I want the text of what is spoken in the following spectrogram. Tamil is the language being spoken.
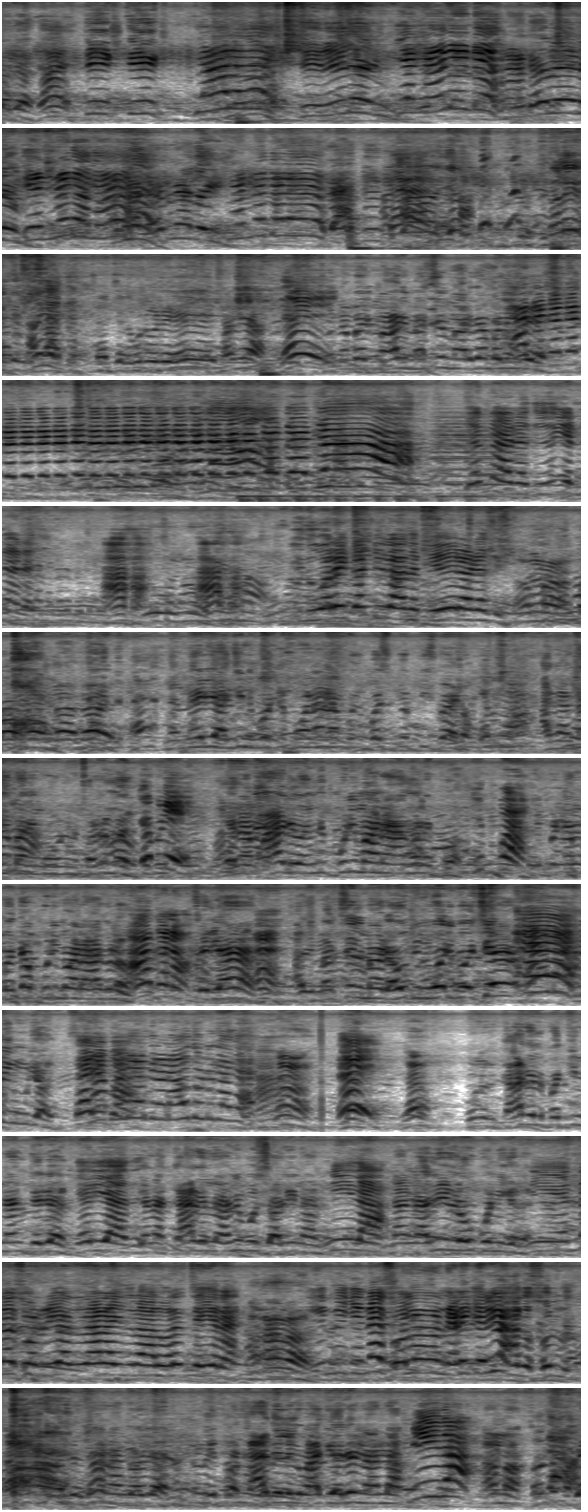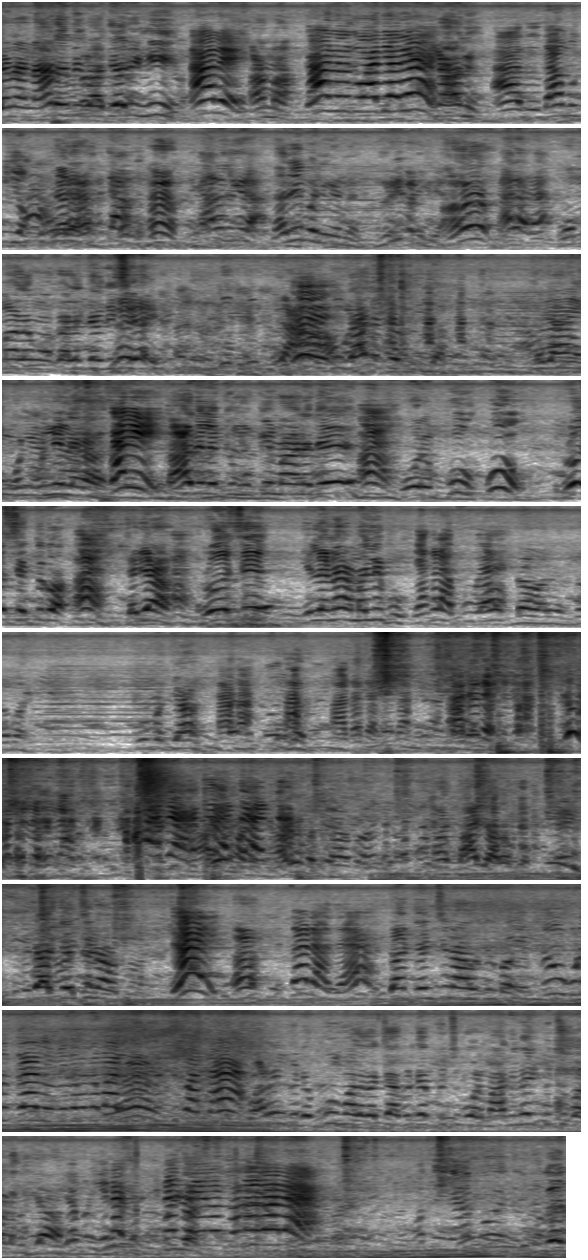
அடிக்காத டிக் டிக் திருடன். என்ன வேணும் என்னடா என்ன மாடு மெர்சல் அழகு என்ன அழகு இதுவரை கண்டிராத பேரழகு. இந்த மாதிரி அஜின்னு போட்டு போனா நம்ம பஸ் பீஸ் போயிடும். பாருங்க ஒண்ணு சொல்றேன் பாரு. எப்படி? ஏன்னா மாடு வந்து புடி மாடு ஆகணும் இப்போ. இப்ப? இப்ப நம்ம தான் புடி மாடு ஆகணும். ஆகணும். சரியா? அது மெர்சல் மாடு அவுத்துன்னு ஓடி போச்சு. முடியாது. சரி இருக்காங்க ஆ. உனக்கு காதல் பத்தி நான் தெரியாது. தெரியாது. ஏன்னா காதல் அனுபவசாலி நான். நீதான். நான் நிறைய லவ் பண்ணிக்கிறேன். நீ என்ன சொல்றியோ அதுதான் இது நாள் வரை செய்யறேன். ஆமா. இன்னைக்கு என்ன சொல்லணும்னு நினைக்கிறியோ அதை சொல்லு. அதுதான் நான் சொல்றேன். இப்ப காதலுக்கு வாத்தியாரு நான் தான். நீதான். ஆமா. ஏன்னா நாடகத்துக்கு வாத்தியாரு நீ. நானே. ஆமா. காதலுக்கு வாத்தியாரே? நானு. அதுதான் முக்கியம். நிறைய பண்ணிக்கிறேன். ஆ? உம்மாலும் உக்காலும் தகுச்சு ஒண்ணு இல்லைங்க சரி காதலுக்கு முக்கியமானது. ஒரு பூ பூ ரோஸ் எடுத்துக்கோ. சரியா ரோஸ் இல்லனா மல்லிப்பூ எங்கடா பூவே இதோ வருது, இதோ பாரு. பூ பத்தியா. இதுதான் டென்ஷன் ஆகுது இதான் டென்ஷன் ஆகுதுன்னு பாரு பூ கொடுத்தா வரங்கிட்ட பூ மாலை வச்சா அப்படிதான் பிச்சு போடுமா? அந்த மாதிரி பிச்சு போடுற பத்தியா?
